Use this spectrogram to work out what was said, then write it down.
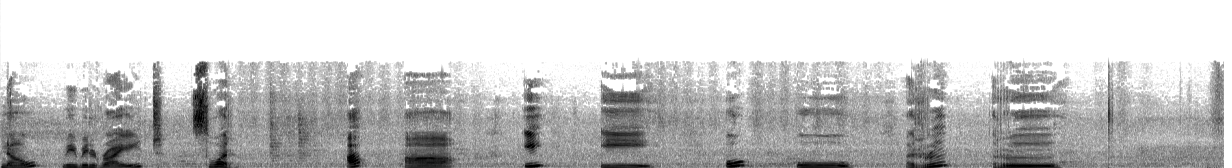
Now we will write swar. A, A, E, E, O, O, R, R.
